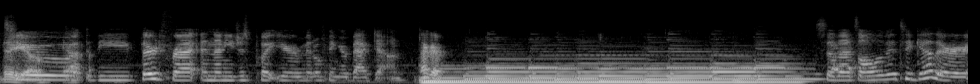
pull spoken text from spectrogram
There to you yeah. the third fret, and then you just put your middle finger back down. Okay. So that's all of it together.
